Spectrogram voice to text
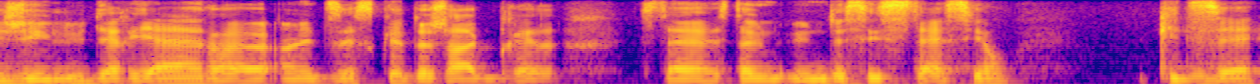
j'ai lu derrière euh, un disque de Jacques Brel. C'était une, une de ses citations qui disait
